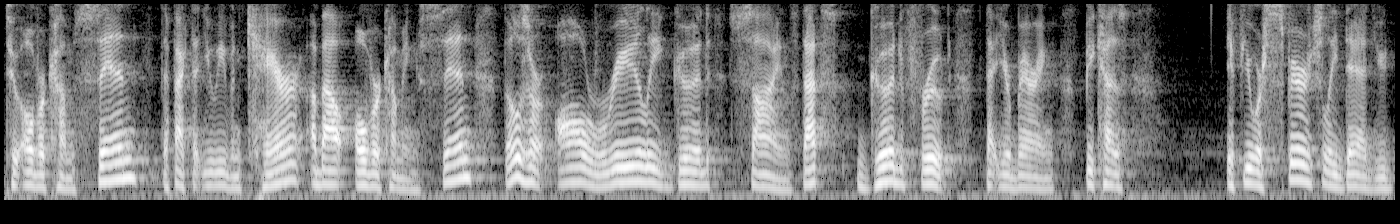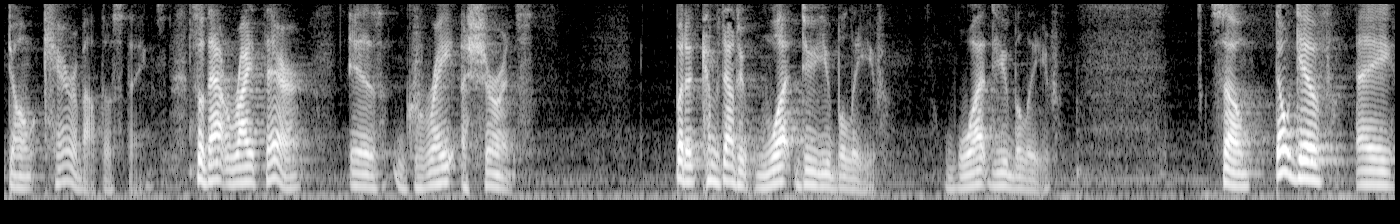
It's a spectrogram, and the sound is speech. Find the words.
to overcome sin, the fact that you even care about overcoming sin. Those are all really good signs. That's good fruit that you're bearing because if you are spiritually dead, you don't care about those things. So, that right there is great assurance. But it comes down to what do you believe? What do you believe? So, don't give a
